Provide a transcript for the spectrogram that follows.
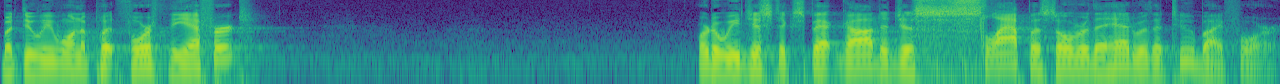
But do we want to put forth the effort? Or do we just expect God to just slap us over the head with a two by four?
